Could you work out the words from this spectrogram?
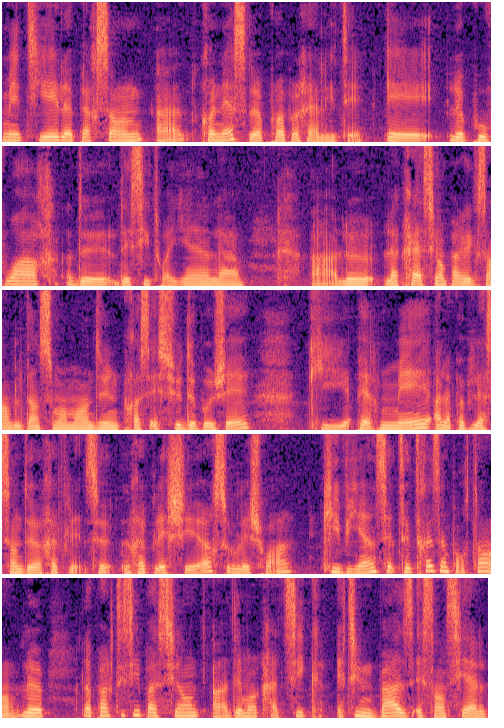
métier, les personnes euh, connaissent leur propre réalité et le pouvoir de, des citoyens, la, euh, la création, par exemple, dans ce moment d'un processus de budget, qui permet à la population de réfléchir sur les choix qui viennent. C'est très important. La participation euh, démocratique est une base essentielle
